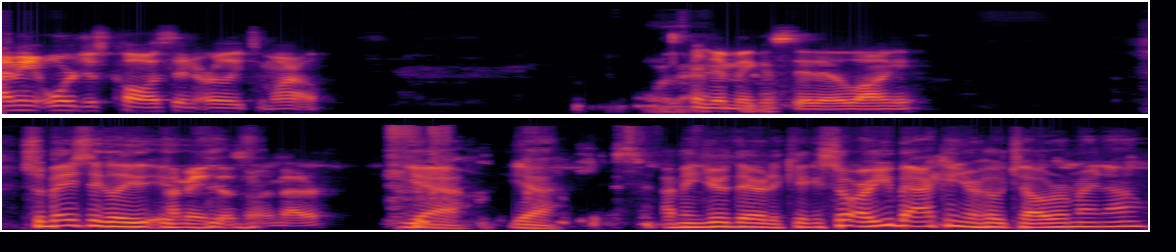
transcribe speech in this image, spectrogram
i mean or just call us in early tomorrow Or that. and then make us stay there longer So basically, i mean it doesn't really matter yeah, yeah. I mean, you're there to kick it. So, are you back in your hotel room right now?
